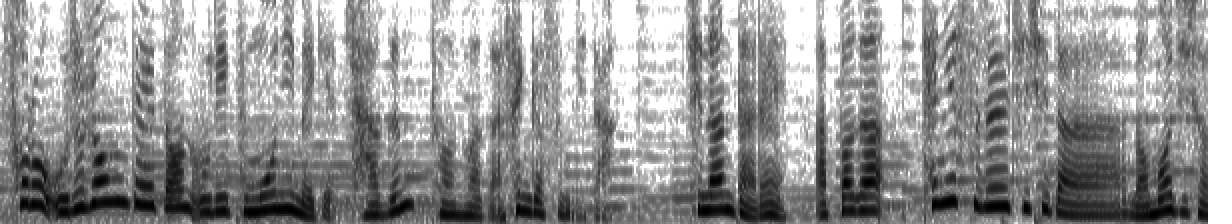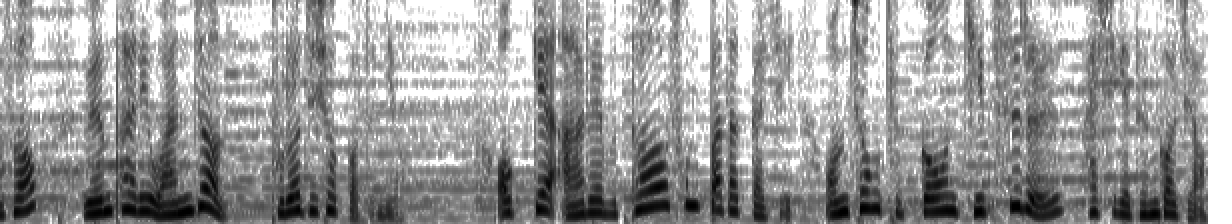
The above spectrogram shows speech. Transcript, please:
서로 으르렁대던 우리 부모님에게 작은 변화가 생겼습니다. 지난달에 아빠가 테니스를 치시다 넘어지셔서 왼팔이 완전 부러지셨거든요. 어깨 아래부터 손바닥까지 엄청 두꺼운 깁스를 하시게 된 거죠.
